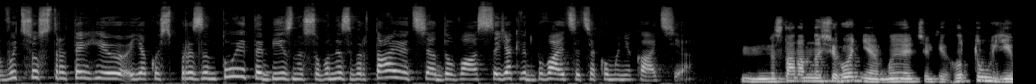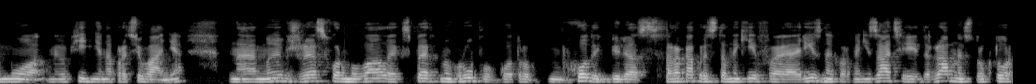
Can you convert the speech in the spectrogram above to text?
Ви цю стратегію якось презентуєте бізнесу? Вони звертаються до вас. Як відбувається ця комунікація? Станом на сьогодні ми тільки готуємо необхідні напрацювання. Ми вже сформували експертну групу, в котру входить біля 40 представників е, різних організацій, державних структур,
